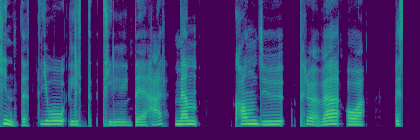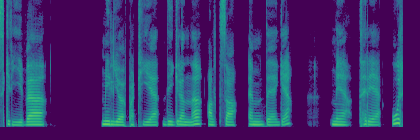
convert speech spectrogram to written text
hintet jo litt til det her, men kan du prøve å beskrive Miljøpartiet De Grønne, altså MDG, med tre ord?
